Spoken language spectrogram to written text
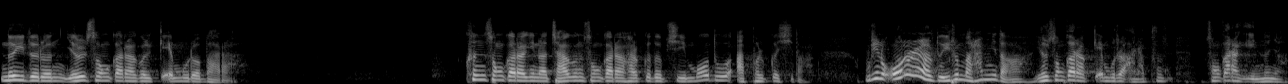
너희들은 열 손가락을 깨물어 봐라. 큰 손가락이나 작은 손가락 할 것 없이 모두 아플 것이다. 우리는 오늘날도 이런 말 합니다. 열 손가락 깨물어 안 아픈 손가락이 있느냐?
